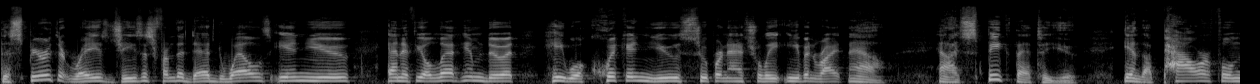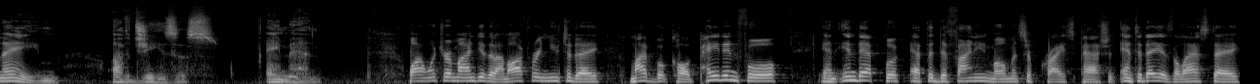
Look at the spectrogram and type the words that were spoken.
The Spirit that raised Jesus from the dead dwells in you, and if you'll let Him do it, He will quicken you supernaturally even right now. And I speak that to you in the powerful name of Jesus. Amen. Well, I want to remind you that I'm offering you today my book called Paid in Full, an in depth look at the defining moments of Christ's Passion. And today is the last day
